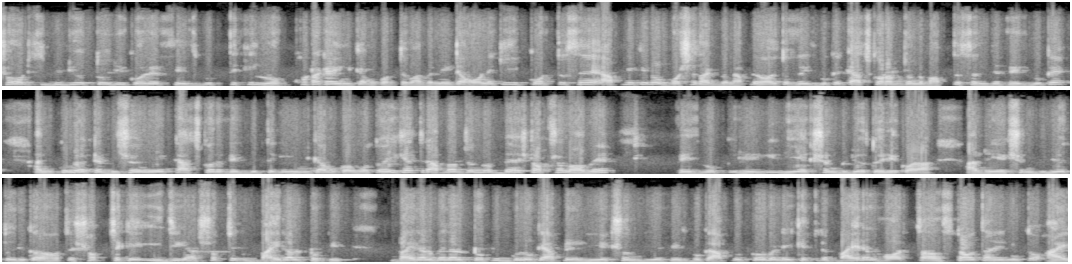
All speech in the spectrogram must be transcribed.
শর্টস ভিডিও তৈরি করে ফেসবুক থেকে লক্ষ টাকা ইনকাম করতে পারবেন। এটা অনেকেই করতেছে, আপনি কেন বসে থাকবেন? আপনি হয়তো ফেসবুকে কাজ করার জন্য ভাবতেছেন যে ফেসবুকে আমি কোনো একটা বিষয় নিয়ে কাজ করে ফেসবুক থেকে ইনকাম করব। তো এই ক্ষেত্রে আপনার জন্য বেস্ট অপশন হবে ফেসবুক রিয়াকশন ভিডিও তৈরি করা। আর রিয়াকশন ভিডিও তৈরি করা হচ্ছে সব থেকে ইজি আর সব থেকে viral topic viral viral topic গুলোকে আপনি রিয়াকশন দিয়ে ফেসবুকে আপলোড করবেন। এই ক্ষেত্রে ভাইরাল হওয়ার চান্সটাও থাকে কিন্তু হাই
